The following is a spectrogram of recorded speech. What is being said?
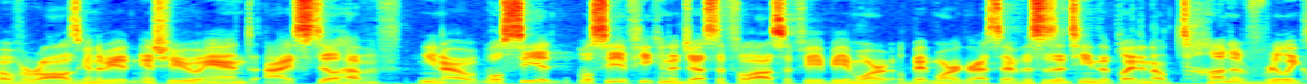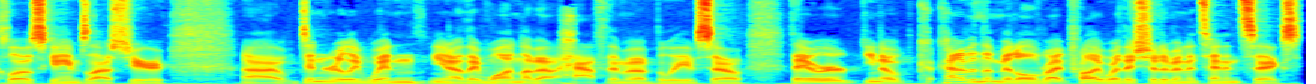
overall is going to be an issue, and I still have you know we'll see it. We'll see if he can adjust the philosophy, be more a bit more aggressive. This is a team that played in a ton of really close games last year. Uh, didn't really win. You know, they won about half of them, I believe. So they were you know kind of in the middle, right? Probably where they should have been at ten and six.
